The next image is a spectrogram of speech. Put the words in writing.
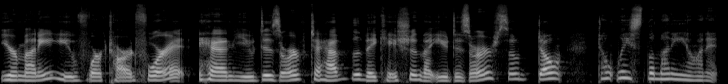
your money. You've worked hard for it and you deserve to have the vacation that you deserve. So don't don't waste the money on it.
